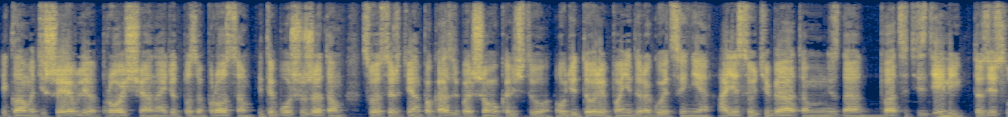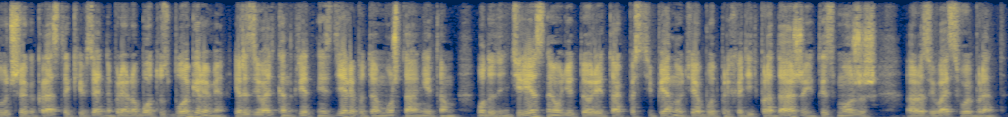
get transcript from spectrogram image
реклама дешевле дешевле, проще, она идет по запросам, и ты будешь уже там свой ассортимент показывать большому количеству аудитории по недорогой цене. А если у тебя там, не знаю, 20 изделий, то здесь лучше как раз-таки взять, например, работу с блогерами и развивать конкретные изделия, потому что они там будут интересны аудитории, так постепенно у тебя будут приходить продажи, и ты сможешь э, развивать свой бренд.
